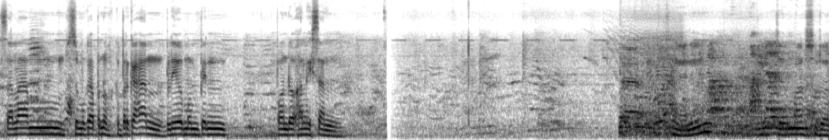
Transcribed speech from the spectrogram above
Salam semoga penuh keberkahan. Beliau memimpin Pondok Al ini jemaah sudah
